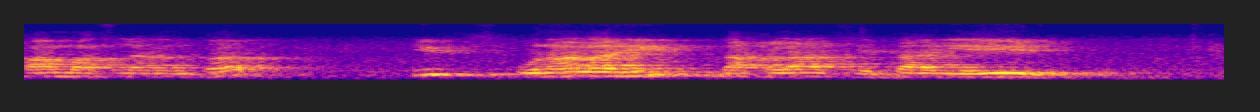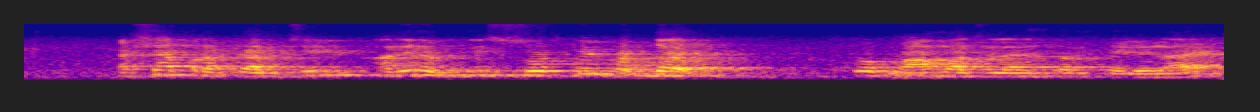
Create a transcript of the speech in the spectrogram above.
फॉर्म वाचल्यानंतर की कुणालाही दाखला घेता येईल. अशा प्रकारची आणि अगदी सोपी पद्धत तो फॉर्म वाचल्यानंतर केलेला आहे.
